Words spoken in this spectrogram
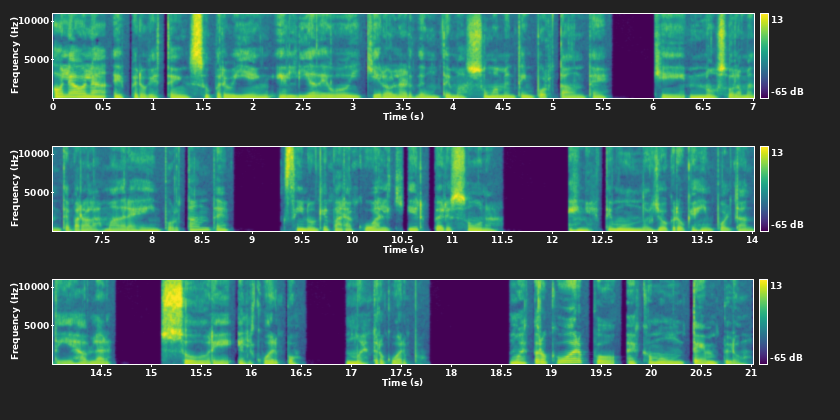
Hola, hola, espero que estén súper bien. El día de hoy quiero hablar de un tema sumamente importante que no solamente para las madres es importante, sino que para cualquier persona en este mundo yo creo que es importante y es hablar sobre el cuerpo, nuestro cuerpo. Nuestro cuerpo es como un templo.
